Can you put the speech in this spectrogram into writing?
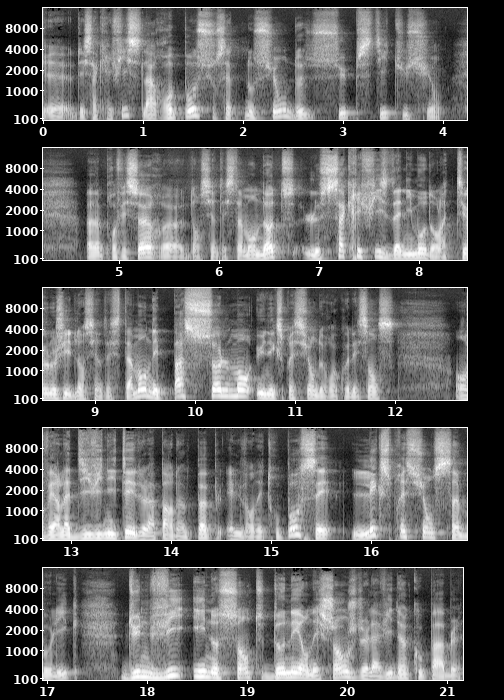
euh, des sacrifices là repose sur cette notion de substitution. Un professeur euh, d'Ancien Testament note Le sacrifice d'animaux dans la théologie de l'Ancien Testament n'est pas seulement une expression de reconnaissance envers la divinité de la part d'un peuple élevant des troupeaux, c'est l'expression symbolique d'une vie innocente donnée en échange de la vie d'un coupable.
